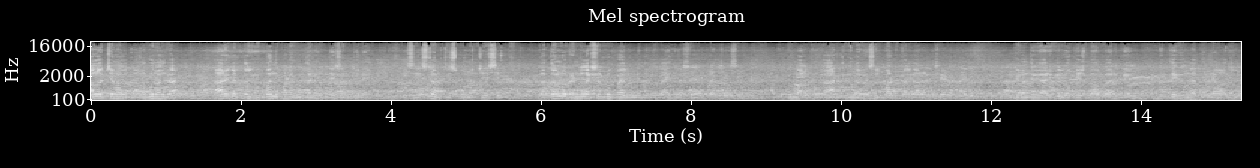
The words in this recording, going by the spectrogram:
ఆలోచనలకు అనుగుణంగా కార్యకర్తలకు ఇబ్బంది పడకూడదనే ఉద్దేశంతోనే ఈ సిస్టమ్ తీసుకొని వచ్చేసి గతంలో రెండు లక్షల రూపాయలు ఉండేది ఐదు లక్షల రూపాయలు చేసి ఆ కుటుంబాలకు కొంత ఆర్థికంగా వెసులుబాటు కలగాలని చేయడం అనేది ముఖ్యమంత్రి గారికి లోకేష్ బాబు గారికి ప్రత్యేకంగా ధన్యవాదాలు.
